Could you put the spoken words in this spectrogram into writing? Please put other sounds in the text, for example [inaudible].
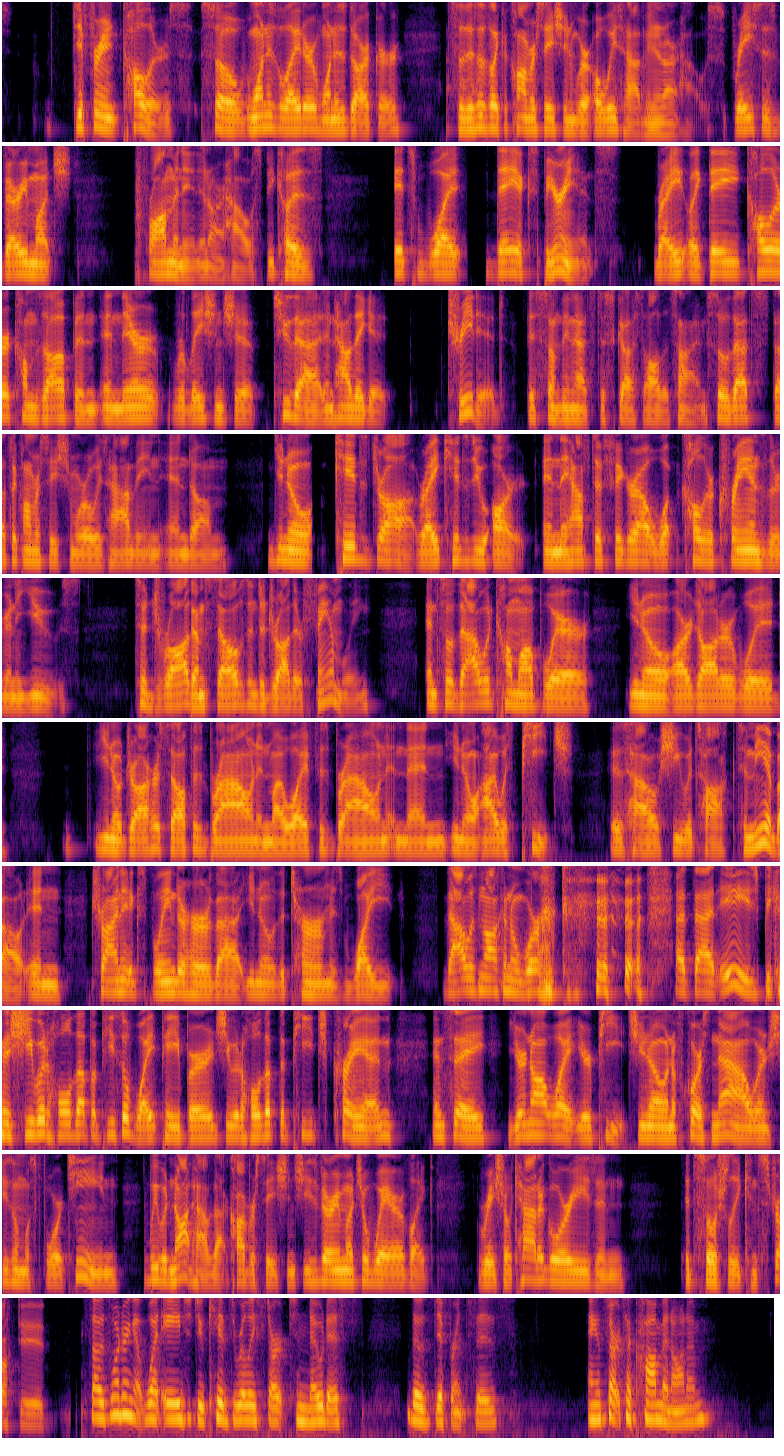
different colors. So one is lighter one is darker so this is like a conversation we're always having in our house. Race is very much prominent in our house because it's what they experience, right? Like they color comes up and and their relationship to that and how they get treated is something that's discussed all the time. So that's that's a conversation we're always having and um you know, kids draw, right? Kids do art and they have to figure out what color crayons they're going to use to draw themselves and to draw their family. And so that would come up where, you know, our daughter would, you know, draw herself as brown and my wife is brown. And then, you know, I was peach, is how she would talk to me about. And trying to explain to her that, you know, the term is white. That was not going to work [laughs] at that age because she would hold up a piece of white paper and she would hold up the peach crayon and say, You're not white, you're peach, you know? And of course, now when she's almost 14, we would not have that conversation. She's very much aware of like racial categories and it's socially constructed. So I was wondering at what age do kids really start to notice those differences and start to comment on them?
